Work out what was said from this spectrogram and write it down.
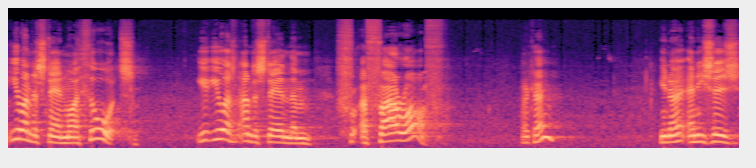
you understand my thoughts. You, you understand them f- uh, far off. Okay? You know, and he says,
